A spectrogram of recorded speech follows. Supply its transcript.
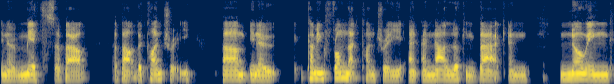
you know myths about about the country um you know coming from that country and and now looking back and knowing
